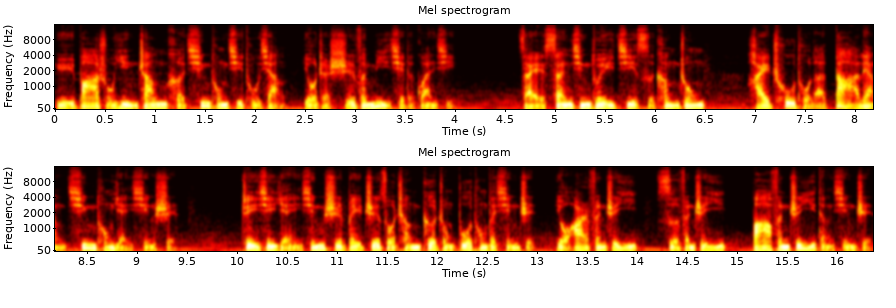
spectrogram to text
与巴蜀印章和青铜器图像有着十分密切的关系。在三星堆祭祀坑中，还出土了大量青铜眼形石。这些眼形石被制作成各种不同的形制，有二分之一、四分之一、八分之一等形制。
